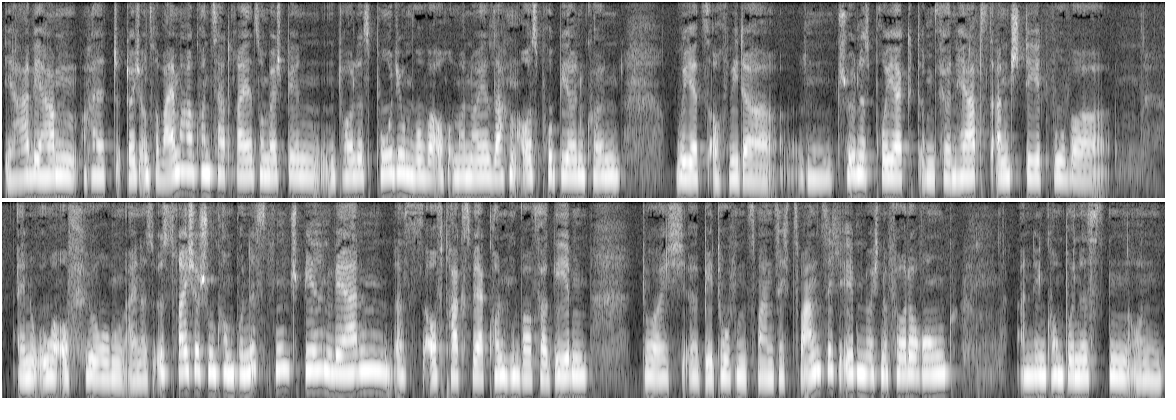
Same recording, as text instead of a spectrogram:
ja, wir haben halt durch unsere Weimarer Konzertreihe zum Beispiel ein, tolles Podium, wo wir auch immer neue Sachen ausprobieren können. Wo jetzt auch wieder ein schönes Projekt für den Herbst ansteht, wo wir eine Uraufführung eines österreichischen Komponisten spielen werden. Das Auftragswerk konnten wir vergeben durch äh, Beethoven 2020 eben durch eine Förderung an den Komponisten und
